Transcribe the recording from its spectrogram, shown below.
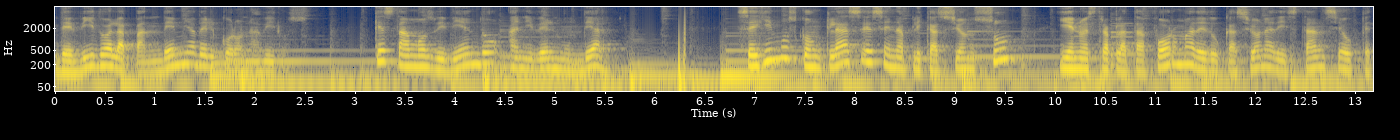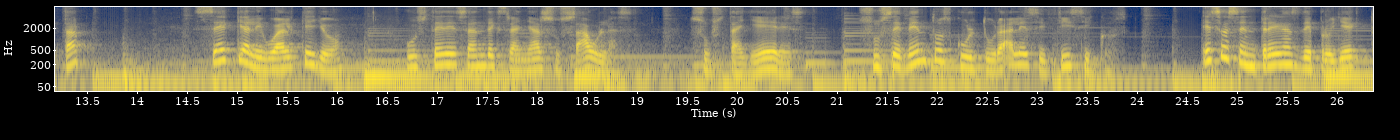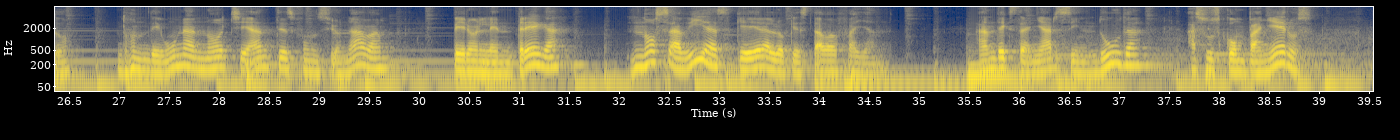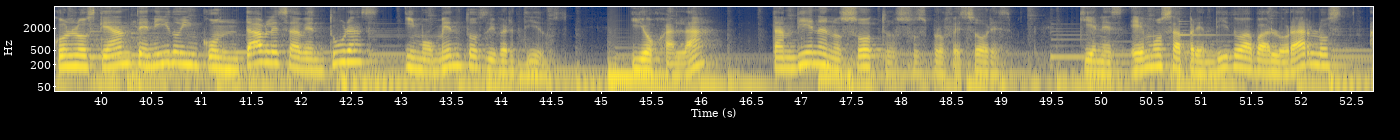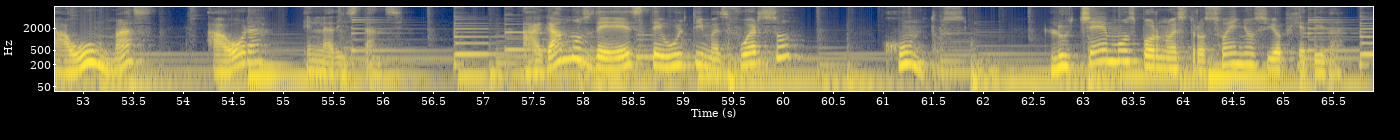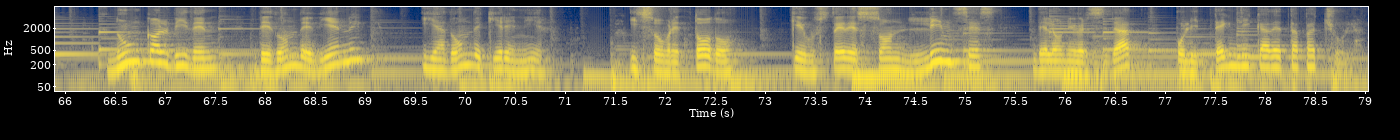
debido a la pandemia del coronavirus que estamos viviendo a nivel mundial. Seguimos con clases en aplicación Zoom y en nuestra plataforma de educación a distancia UPETAP. Sé que al igual que yo, ustedes han de extrañar sus aulas, sus talleres, sus eventos culturales y físicos, esas entregas de proyecto donde una noche antes funcionaban, pero en la entrega no sabías qué era lo que estaba fallando. Han de extrañar sin duda a sus compañeros con los que han tenido incontables aventuras y momentos divertidos. Y ojalá también a nosotros, sus profesores, quienes hemos aprendido a valorarlos aún más ahora en la distancia. Hagamos de este último esfuerzo juntos. Luchemos por nuestros sueños y objetivos. Nunca olviden de dónde vienen y a dónde quieren ir. Y sobre todo, que ustedes son linces de la Universidad Politécnica de Tapachula.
